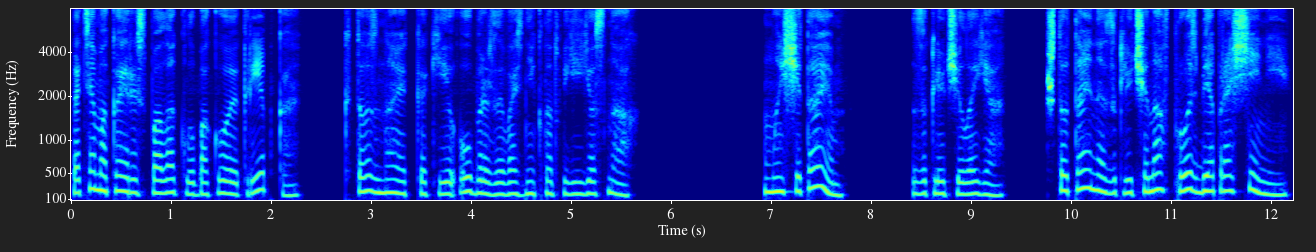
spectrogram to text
Хотя Макайра спала глубоко и крепко, кто знает, какие образы возникнут в ее снах. «Мы считаем», — заключила я, — «что тайна заключена в просьбе о прощении.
